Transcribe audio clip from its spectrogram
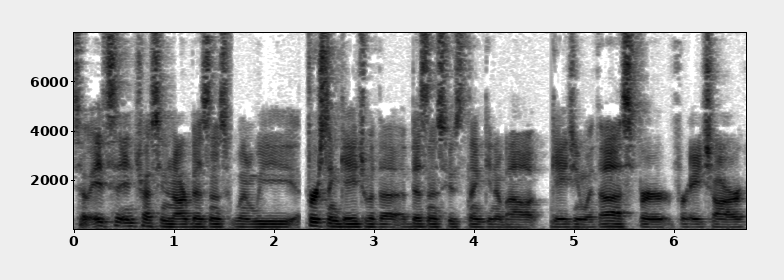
So it's interesting in our business when we first engage with a, business who's thinking about engaging with us for, for HR.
